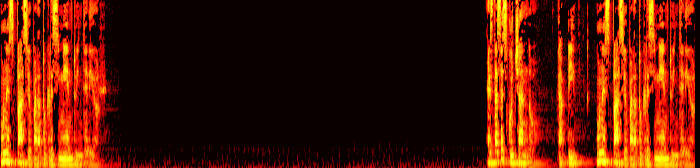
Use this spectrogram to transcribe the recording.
un espacio para tu crecimiento interior. Estás escuchando Capit, un espacio para tu crecimiento interior.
